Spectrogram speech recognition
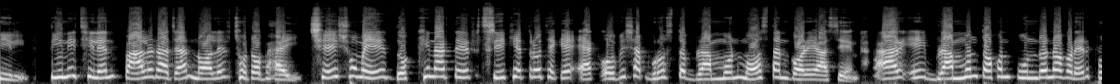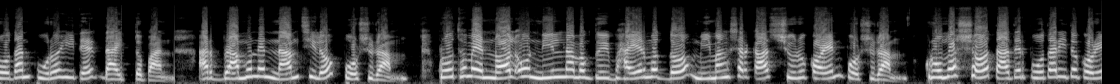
নীল। তিনি ছিলেন পাল রাজা নলের ছোট ভাই। সেই সময়ে দক্ষিণার্থের শ্রীক্ষেত্র থেকে এক অভিশাপগ্রস্ত ব্রাহ্মণ মহস্থান গড়ে আসেন। আর এই ব্রাহ্মণ তখন পুণ্ডনগরের প্রধান পুরোহিতের দায়িত্ব পান। আর ব্রাহ্মণের নাম ছিল পরশুরাম। প্রথমে নল ও নীল নামক দুই ভাইয়ের মধ্যে মীমাংসার কাজ শুরু করেন পরশুরাম। ক্রমশ তাদের প্রতারিত করে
